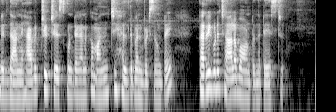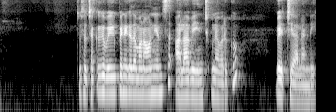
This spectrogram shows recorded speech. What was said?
మీరు దాన్ని హ్యాబిట్యూట్ చేసుకుంటే కనుక మంచి హెల్త్ బెనిఫిట్స్ ఉంటాయి. కర్రీ కూడా చాలా బాగుంటుంది టేస్ట్. చూసా చక్కగా వేగిపోయినాయి కదా మన ఆనియన్స్ అలా వేయించుకునే వరకు వెయిట్ చేయాలండి.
